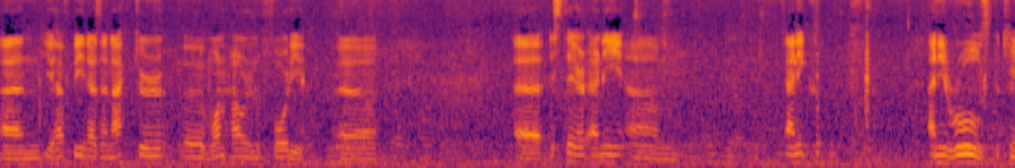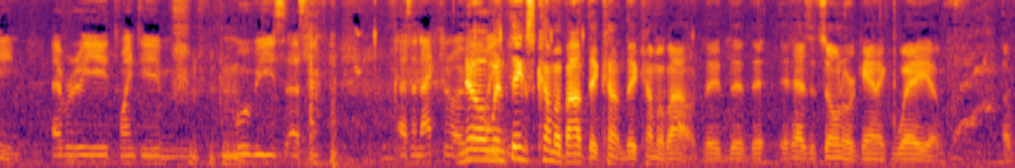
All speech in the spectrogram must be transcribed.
and you have been as an actor uh, 140. Uh, uh, is there any um, any any rules between every 20 movies as as an actor? No, when things come about, they come. They come about. They, they, they, it has its own organic way of of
